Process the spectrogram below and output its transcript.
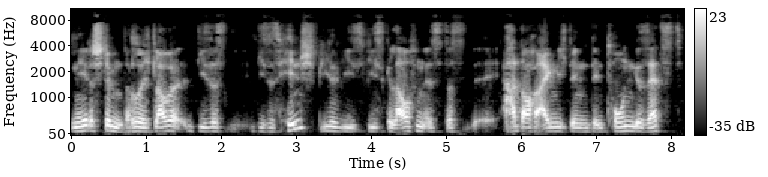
Nee, das stimmt. Also ich glaube, dieses, dieses Hinspiel, wie es, wie es gelaufen ist, das hat auch eigentlich den, den Ton gesetzt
